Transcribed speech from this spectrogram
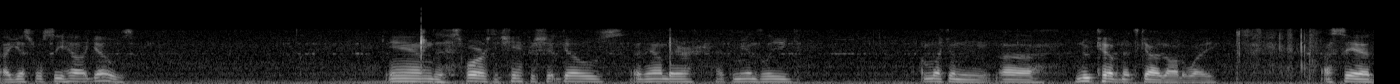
I guess we'll see how it goes. And as far as the championship goes, uh, down there at the men's league, I'm looking. Uh, New Covenant's got it all the way. I said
